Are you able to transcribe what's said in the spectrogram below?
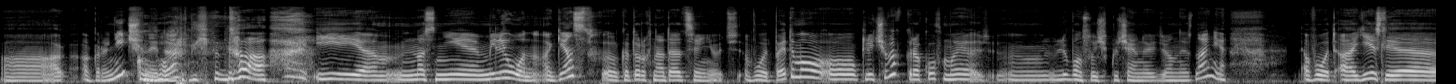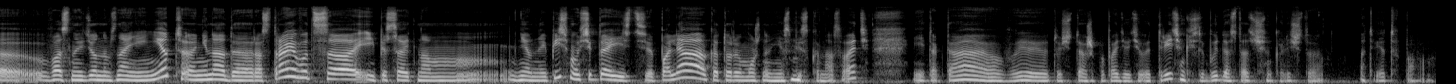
а, ограниченный, да? да, и у нас не миллион агентств, которых надо оценивать. Вот, поэтому ключевых игроков мы в любом случае включаем наведенные знания. Вот. А если вас наведенном знании нет, не надо расстраиваться и писать нам гневные письма. Всегда есть поля, которые можно вне списка назвать, и тогда вы точно так же попадете в этот рейтинг, если будет достаточное количество ответов по вам.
